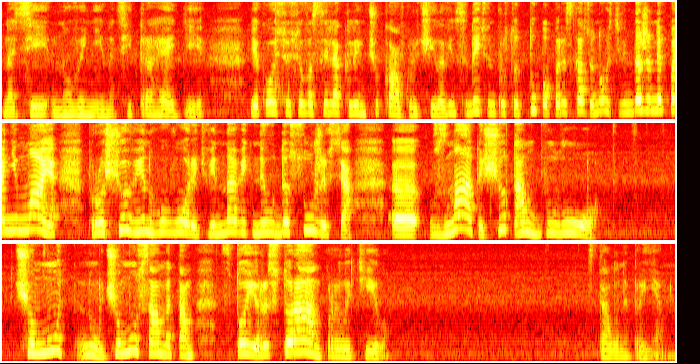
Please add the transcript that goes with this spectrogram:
на цій новині, на цій трагедії. Якогось ось у Василя Клімчука включила. Він сидить, він просто тупо пересказує новості, він навіть не розуміє, про що він говорить. Він навіть не удосужився е, знати, що там було. Чому, ну, чому саме там в той ресторан прилетіло? Стало неприємно.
